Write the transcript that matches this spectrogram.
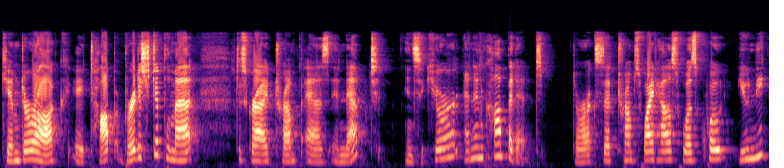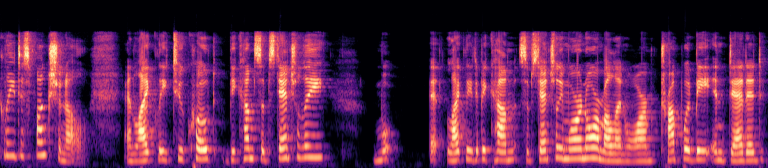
Kim Darroch, a top British diplomat, described Trump as inept, insecure, and incompetent. Darroch said Trump's White House was, quote, uniquely dysfunctional and likely to, quote, become substantially more, likely to become substantially more normal and warm, Trump would be indebted,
